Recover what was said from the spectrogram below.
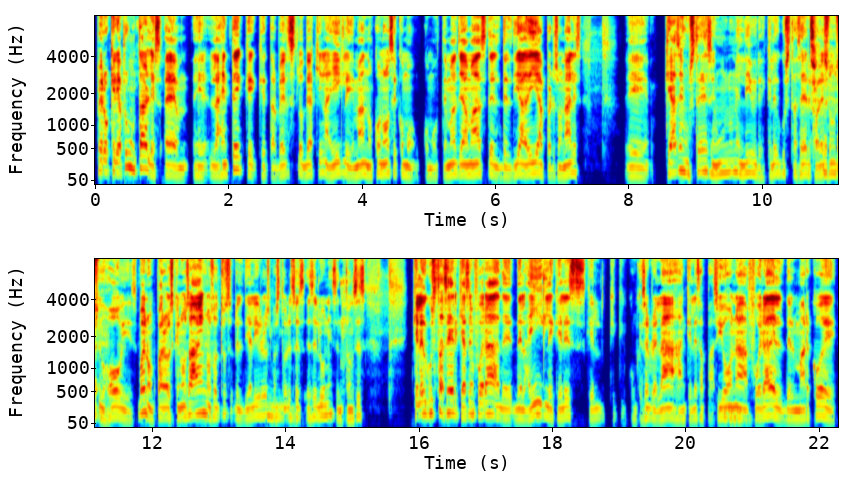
Pero quería preguntarles, em, eh, la gente que, que, tal vez los ve aquí en la iglesia y demás, no conoce como, como temas ya más del, del día a día, personales. Eh, ¿Qué hacen ustedes en un lunes libre? ¿Qué les gusta hacer? ¿Cuáles son sus hobbies? Bueno, para los que no saben, nosotros el día libre de los pastores es, es el lunes, entonces, ¿qué les gusta hacer? ¿Qué hacen fuera de, de la iglesia? ¿Qué les, qué, ¿Con qué se relajan? ¿Qué les apasiona? Fuera del, del marco de,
